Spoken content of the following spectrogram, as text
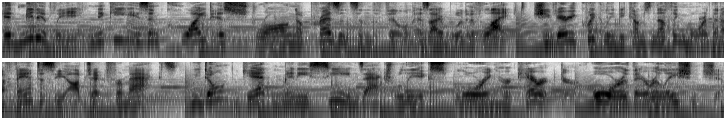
Admittedly, Nikki isn't quite as strong a presence in the film as I would have liked. She very quickly becomes nothing more than a fantasy object for Max. We don't get many scenes actually exploring her character or their relationship.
